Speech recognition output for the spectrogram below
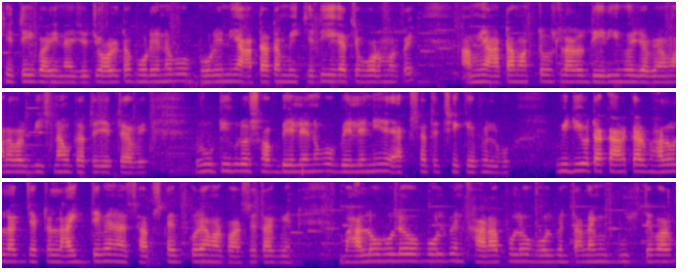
খেতেই পারি না যে জলটা ভরে নেব, ভরে নিয়ে আটাটা মেখে দিয়ে গেছে বড়মশাই। আমি আটা মাখতে বসলে আরও দেরি হয়ে যাবে, আমার আবার বিছনা উঠাতে যেতে হবে। রুটিগুলো সব বেলে নেব, বেলে নিয়ে একসাথে ছেঁকে ফেলব। ভিডিওটা কার কার ভালো লাগছে একটা লাইক দেবেন আর সাবস্ক্রাইব করে আমার পাশে থাকবেন। ভালো হলেও বলবেন, খারাপ হলেও বলবেন, তাহলে আমি বুঝতে পারব।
